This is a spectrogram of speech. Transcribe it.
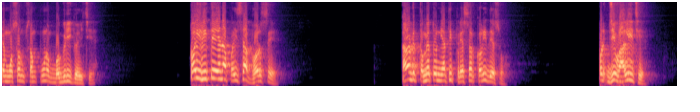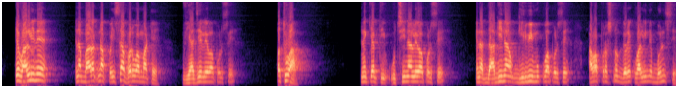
એ મોસમ સંપૂર્ણ બગડી ગઈ છે. કઈ રીતે એના પૈસા ભરશે? કારણ કે તમે તો ત્યાંથી પ્રેશર કરી દેશો. પણ જે વાલી છે, એ વાલીને એના બાળકના પૈસા ભરવા માટે વ્યાજે લેવા પડશે? અથવા એને ક્યાંકથી ઉછીના લેવા પડશે? એના દાગીના ગીરવી મૂકવા પડશે? આવા પ્રશ્નો દરેક વાલીને બનશે.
